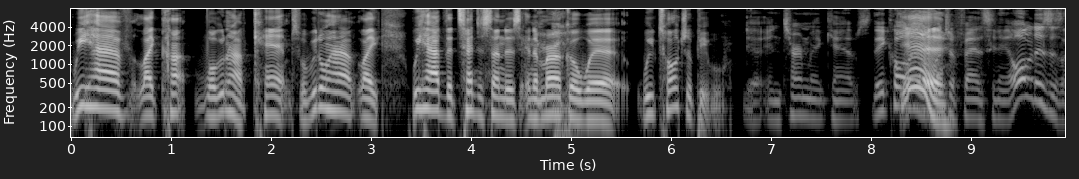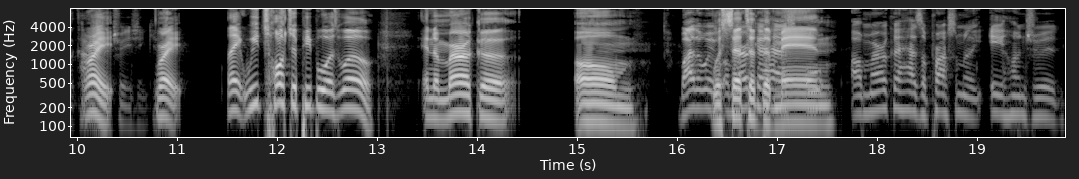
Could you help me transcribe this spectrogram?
We have like well, we don't have camps, but we don't have like we have detention centers in America where we torture people. Yeah, internment camps. They call yeah. it a bunch of fancy names. All of this is a concentration right, camp. Right. Like we torture people as well in America. Um, by the way, was said to demand. Has, America has approximately 800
